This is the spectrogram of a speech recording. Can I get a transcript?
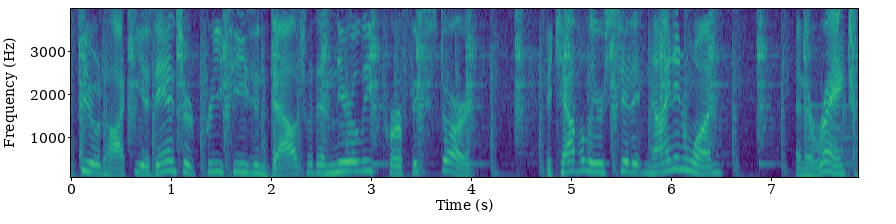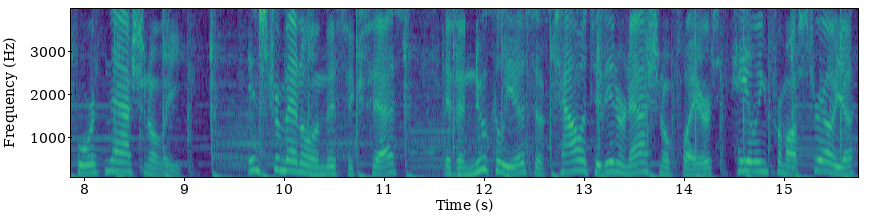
field hockey has answered preseason doubts with a nearly perfect start. The Cavaliers sit at 9 and 1 and they're ranked 4th nationally. Instrumental in this success is a nucleus of talented international players hailing from Australia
